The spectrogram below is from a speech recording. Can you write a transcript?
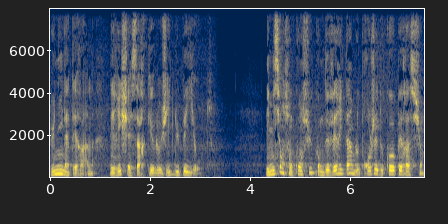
unilatérale des richesses archéologiques du pays hôte. Les missions sont conçues comme de véritables projets de coopération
